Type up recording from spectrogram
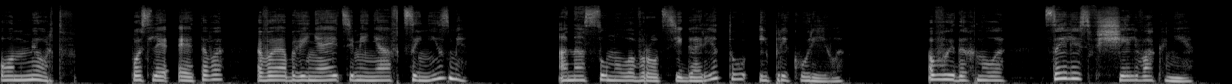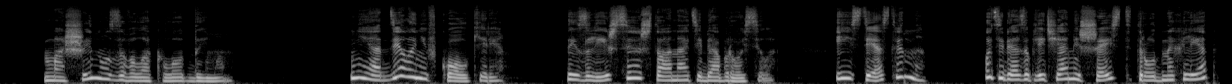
«Он мертв. После этого вы обвиняете меня в цинизме?» Она сунула в рот сигарету и прикурила. Выдохнула, целясь в щель в окне. Машину заволокло дымом. «Нет, дело не в Колкере. Ты злишься, что она тебя бросила. Естественно. У тебя за плечами шесть трудных лет,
